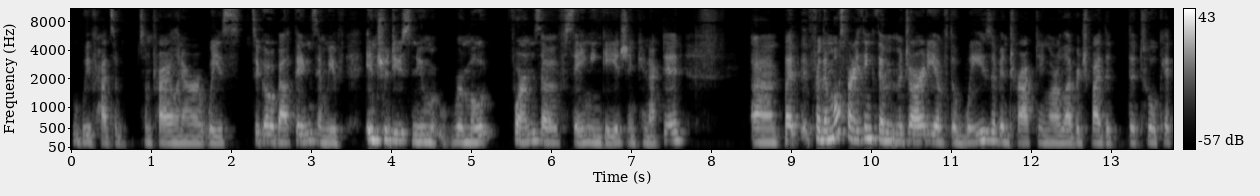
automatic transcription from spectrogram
we've had some some trial and error ways to go about things, and we've introduced new remote forms of staying engaged and connected. Um, but for the most part, I think the majority of the ways of interacting are leveraged by the the toolkit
